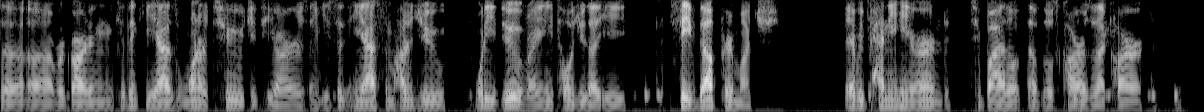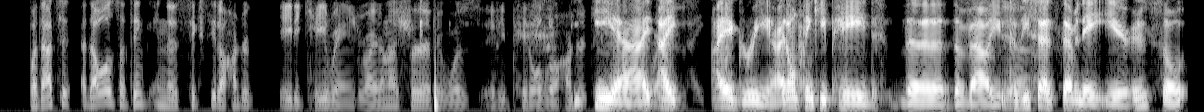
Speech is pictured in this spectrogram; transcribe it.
uh, uh, regarding. I think he has one or two GTRs, and he said he asked him, "How did you? What do you do?" Right? And he told you that he saved up pretty much every penny he earned to buy those, those cars or that car. But that's that was I think in the 60 to 180k range, right? I'm not sure if it was if he paid over 100. Yeah, I, I I agree. I don't think he paid the the value because yeah. he said seven to eight years. So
